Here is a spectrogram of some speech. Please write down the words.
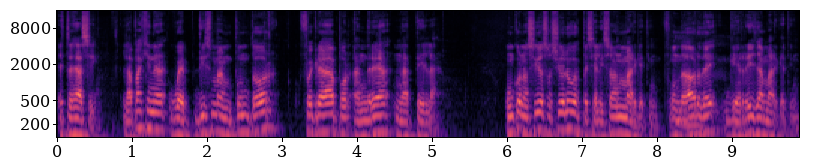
Esto es así. La página web thisman.org fue creada por Andrea Natella, un conocido sociólogo especializado en marketing, fundador de Guerrilla Marketing,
